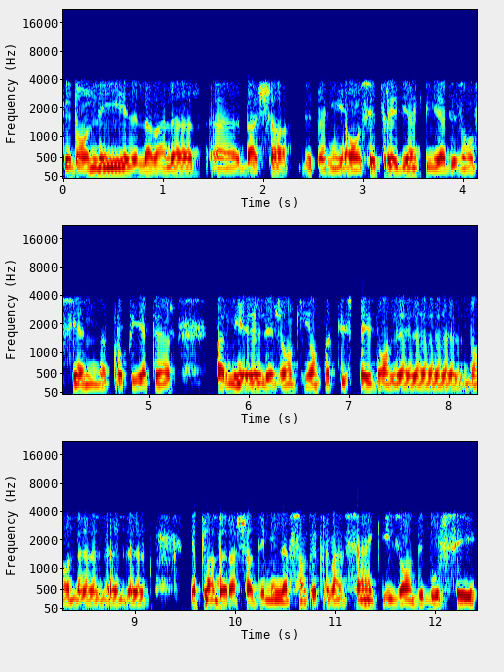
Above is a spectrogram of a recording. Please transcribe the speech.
de donner la valeur euh, d'achat des permis. On sait très bien qu'il y a des anciens propriétaires, parmi eux les gens qui ont participé dans le, dans le plan de rachat de 1985. Ils ont déboursé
